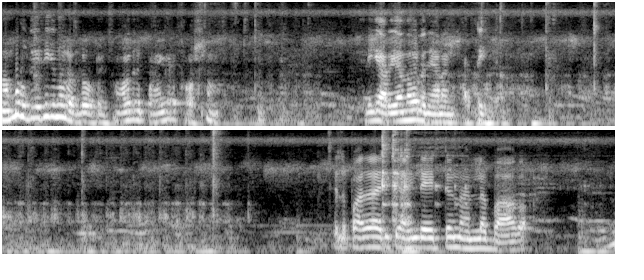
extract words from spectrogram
നമ്മൾ ഉദ്ദേശിക്കുന്നതല്ലോ സാധനം ഭയങ്കര പ്രശ്നം. എനിക്ക് അറിയാവുന്ന പോലെ ഞാൻ കട്ട് ചെയ്യാം. ചിലപ്പോൾ അതായിരിക്കും അതിന്റെ ഏറ്റവും നല്ല ഭാഗം. ഇത്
